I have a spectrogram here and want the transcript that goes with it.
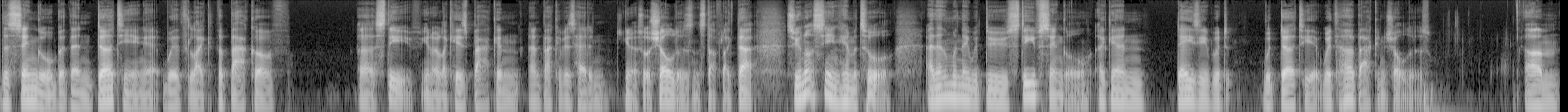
the single, but then dirtying it with like the back of uh, Steve, you know, like his back and, and back of his head and, you know, sort of shoulders and stuff like that. So you're not seeing him at all. And then when they would do Steve's single, again, Daisy would would dirty it with her back and shoulders. Um,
